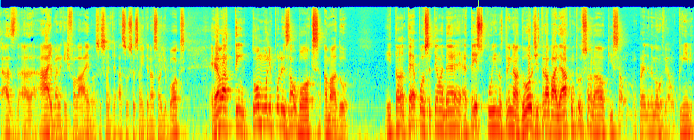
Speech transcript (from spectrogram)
as- a, AIBA, né, que a gente fala AIBA, Associação, Associação Internacional de Boxe, ela tentou monopolizar o boxe amador. Então, até para você ter uma ideia, até excluindo o treinador de trabalhar com um profissional, que isso é um, no meu ver, é um crime.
